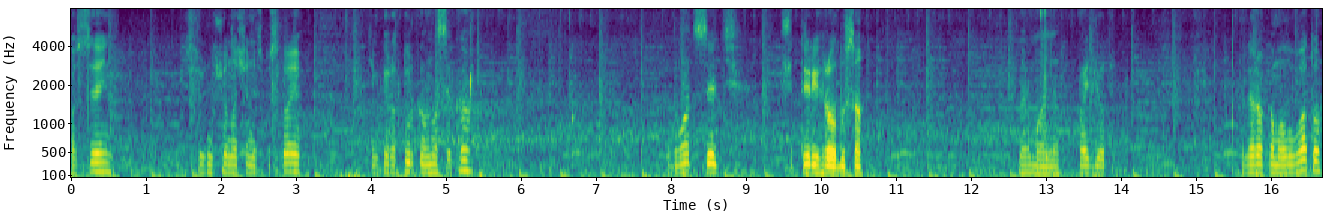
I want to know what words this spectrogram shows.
Басейн. Все, нічого наче не спускає. Температурка у нас яка? 24 градуса. Нормально, пойдет. Для рака малувато,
